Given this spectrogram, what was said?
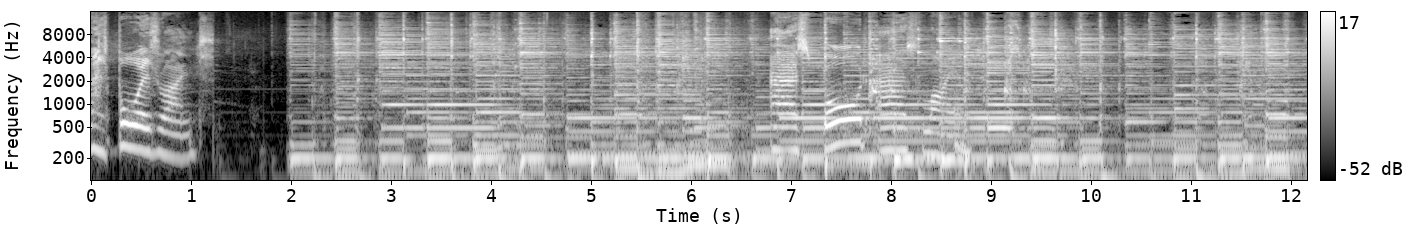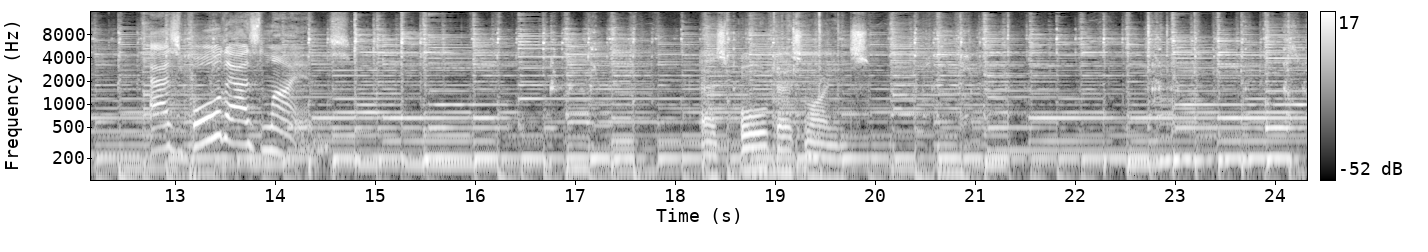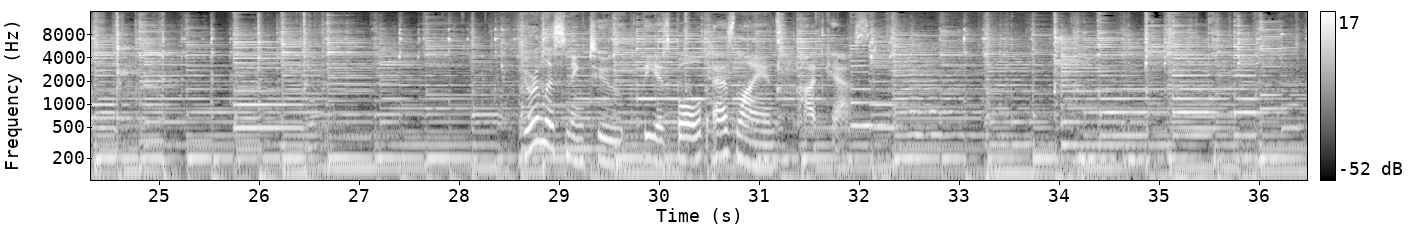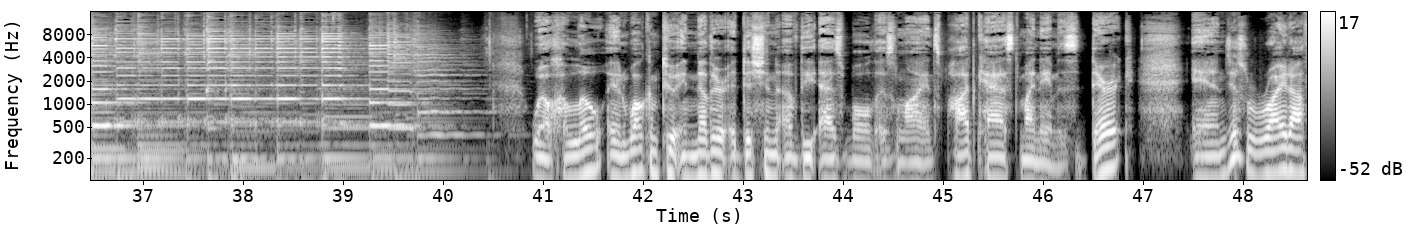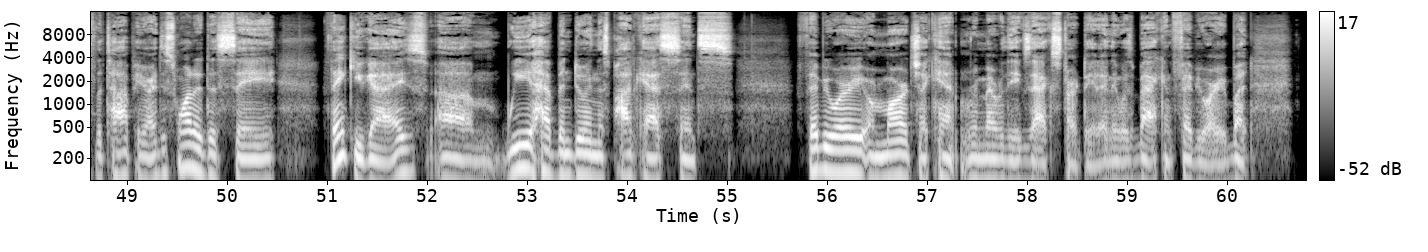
as as lions. As bold as lions. As bold as lions. As bold as lions. You're listening to the As Bold as Lions podcast. Well, hello and welcome to another edition of the As Bold as Lions podcast. My name is Derek and just right off the top here, I just wanted to say thank you guys. Um, we have been doing this podcast since February or March. I can't remember the exact start date. I think it was back in February, but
